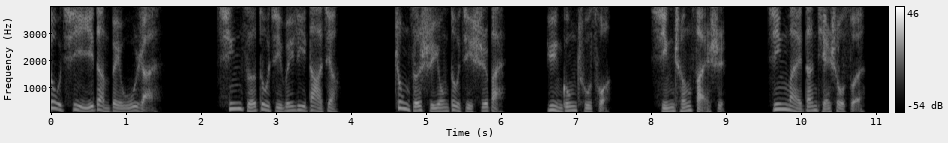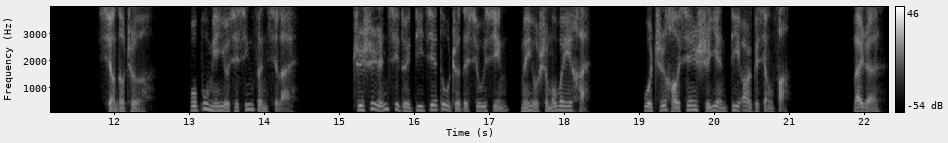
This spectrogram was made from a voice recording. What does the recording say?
斗气一旦被污染。轻则斗技威力大降，重则使用斗技失败，运功出错，形成反噬，经脉丹田受损。想到这，我不免有些兴奋起来。只是人气对低阶斗者的修行没有什么危害，我只好先实验第二个想法。来人，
